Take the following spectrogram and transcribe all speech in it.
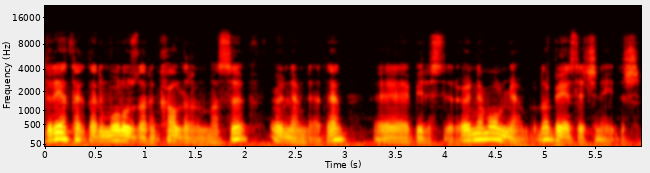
Dere yataklarının, molozların kaldırılması önlemlerden birisidir. Önlem olmayan burada B seçeneğidir.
